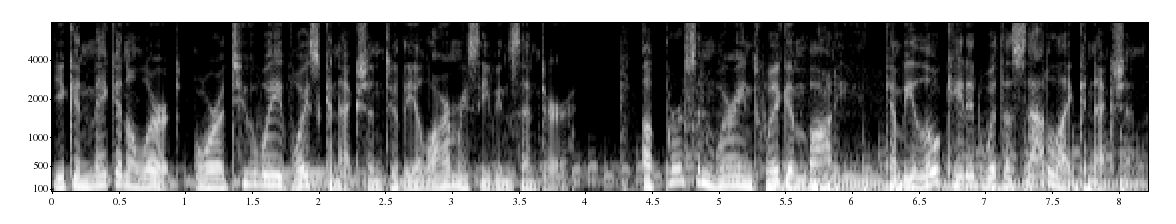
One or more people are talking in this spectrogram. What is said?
you can make an alert or a two-way voice connection to the alarm receiving center. A person wearing Twig Embody can be located with a satellite connection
